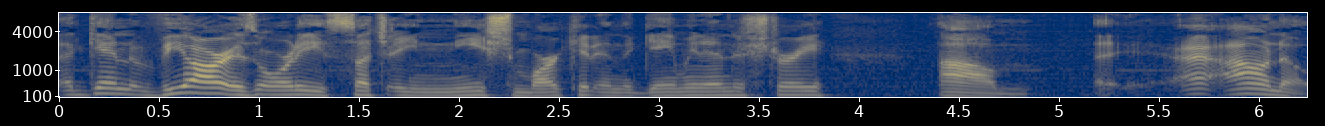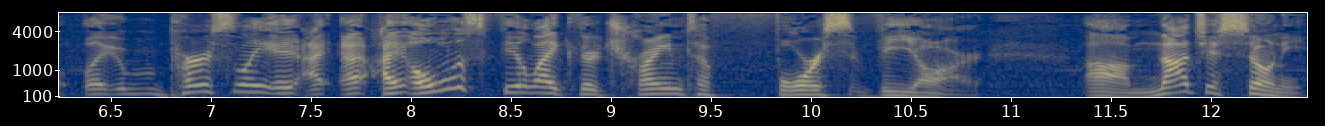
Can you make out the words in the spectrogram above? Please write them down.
again, VR is already such a niche market in the gaming industry. Um, I, I don't know. Like personally, I, I, I almost feel like they're trying to force VR. Um, not just Sony,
